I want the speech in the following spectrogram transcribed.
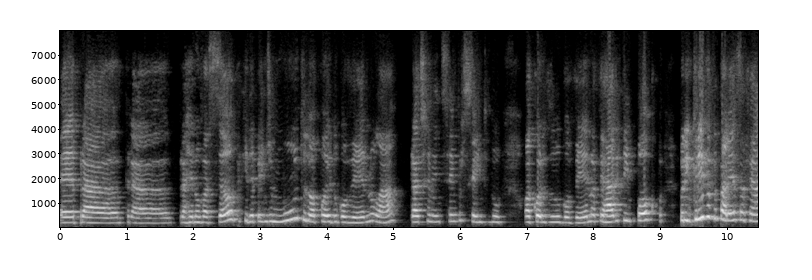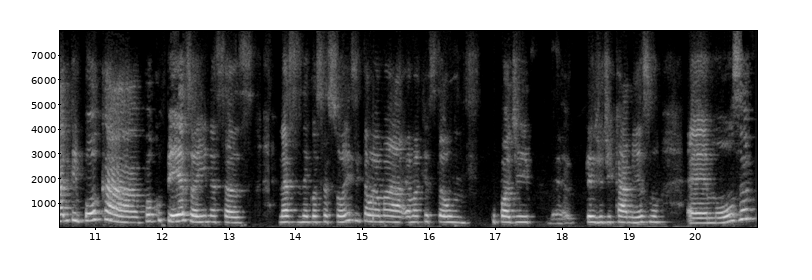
é, para renovação, porque depende muito do apoio do governo lá, praticamente 100% do acordo do governo. A Ferrari tem pouco, por incrível que pareça, a Ferrari tem pouca, pouco peso aí nessas, nessas negociações, então é uma, é uma questão que pode é, prejudicar mesmo é, Monza.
